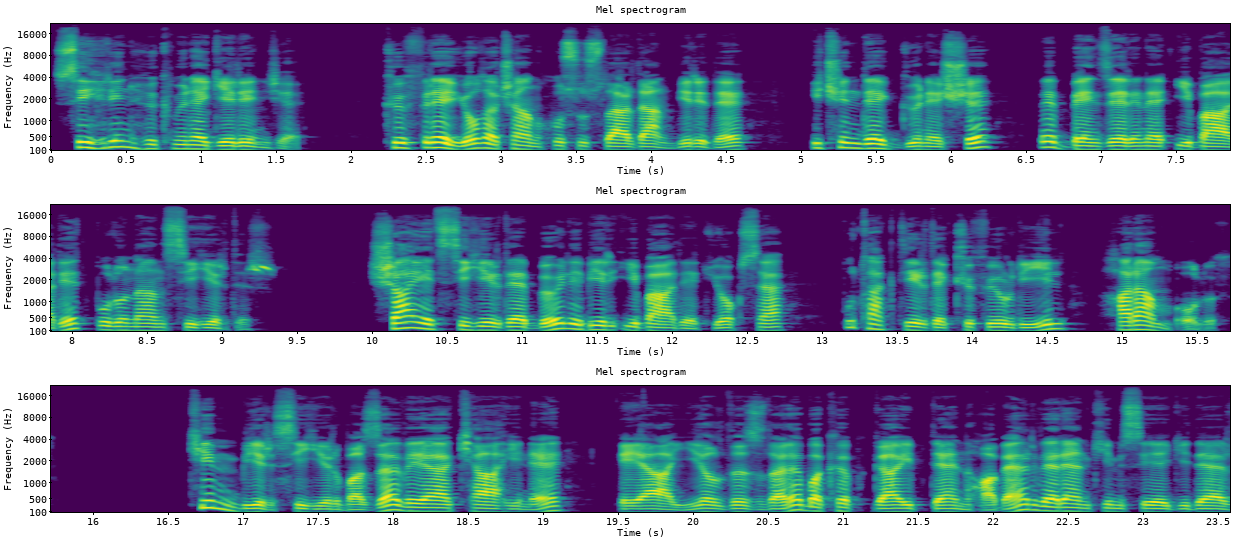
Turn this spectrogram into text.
Sihrin hükmüne gelince, küfre yol açan hususlardan biri de, içinde güneşe ve benzerine ibadet bulunan sihirdir. Şayet sihirde böyle bir ibadet yoksa, bu takdirde küfür değil, haram olur. Kim bir sihirbaza veya kahine veya yıldızlara bakıp gayipten haber veren kimseye gider,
